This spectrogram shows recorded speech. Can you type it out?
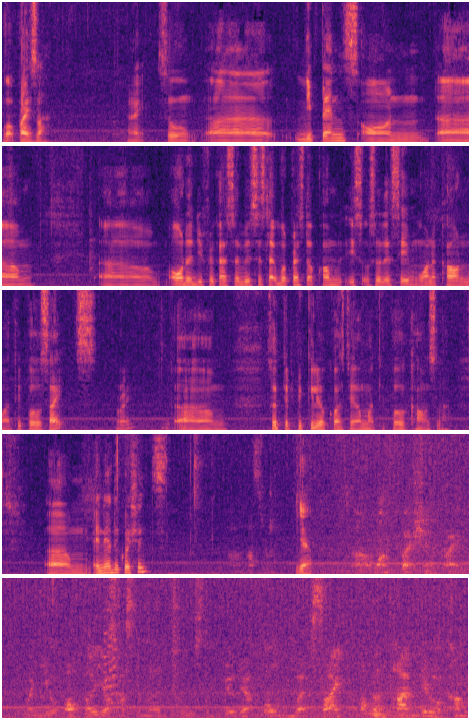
got price lah. Alright. So uh, depends on um, uh, all the different kind of services. Like WordPress.com is also the same. One account, multiple sites. Right. Um, so typically, of course, there are multiple accounts lah. Um, any other questions? Uh, Yeah. uh, one question, right? When you offer your customer tools to build their own website, oftentimes they will come,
